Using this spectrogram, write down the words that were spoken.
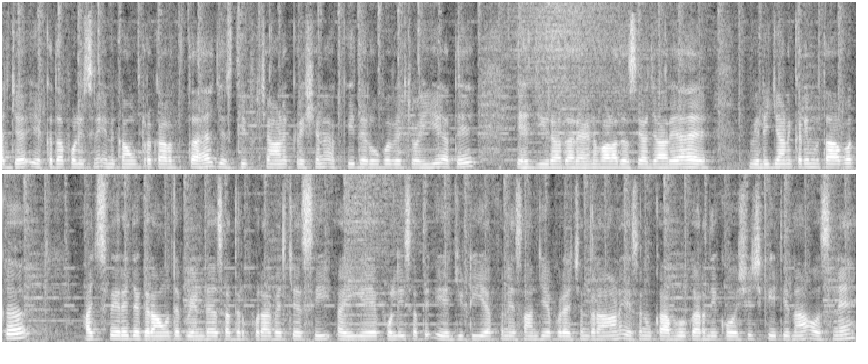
ਅੱਜ ਇੱਕ ਦਾ ਪੁਲਿਸ ਨੇ ਇਨਕਾਊਂਟਰ ਕਰ ਦਿੱਤਾ ਹੈ, ਜਿਸ ਦੀ ਪਛਾਣ ਕ੍ਰਿਸ਼ਨ ਅੱਕੀ ਦੇ ਰੂਪ ਵਿੱਚ ਹੋਈ ਹੈ ਅਤੇ ਇਹ ਜੀਰਾ ਦਾ ਰਹਿਣ ਵਾਲਾ ਦੱਸਿਆ ਜਾ ਰਿਹਾ ਹੈ। ਮਿਲੀ ਜਾਣਕਾਰੀ ਮੁਤਾਬਕ ਅੱਜ ਸਵੇਰੇ ਜਗਰਾਉਂ ਤੇ ਪਿੰਡ ਸਦਰਪੁਰਾ ਵਿੱਚ ਸੀਆਈਏ ਪੁਲਿਸ ਅਤੇ ਏਜੀਟੀਐਫ ਨੇ ਸਾਂਝੇ ਆਪਰੇਸ਼ਨ ਦੌਰਾਨ ਇਸ ਨੂੰ ਕਾਬੂ ਕਰਨ ਦੀ ਕੋਸ਼ਿਸ਼ ਕੀਤੀ ਤਾਂ ਉਸਨੇ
